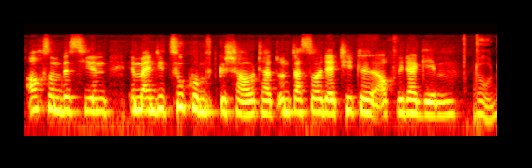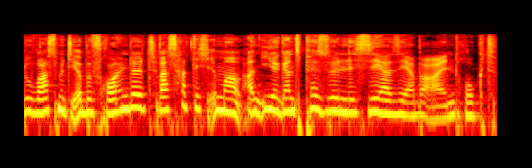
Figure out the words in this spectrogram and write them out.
auch so ein bisschen immer in die Zukunft geschaut hat. Und das soll der Titel auch wiedergeben. Du, du warst mit ihr befreundet. Was hat dich immer an ihr ganz persönlich sehr, sehr beeindruckt?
